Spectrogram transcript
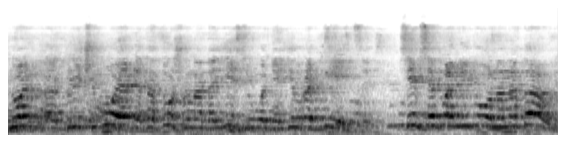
Но э, ключевое это то, что надо есть сегодня европейцы. 72 миллиона надали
